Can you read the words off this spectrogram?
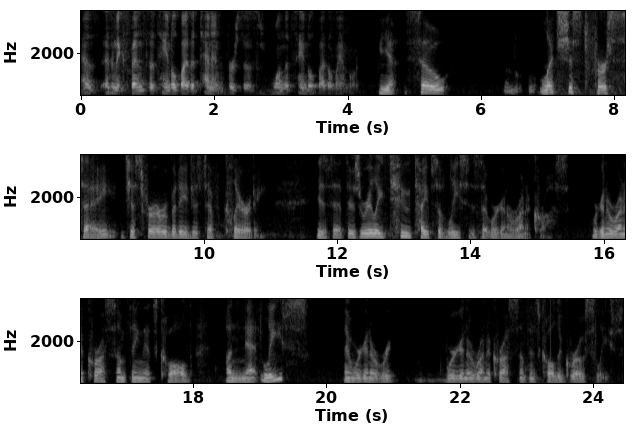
as, as an expense that's handled by the tenant versus one that's handled by the landlord? Yeah. So let's just first say, just for everybody just to have clarity, is that there's really two types of leases that we're going to run across. We're going to run across something that's called a net lease, and we're going to re- we're going to run across something that's called a gross lease.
